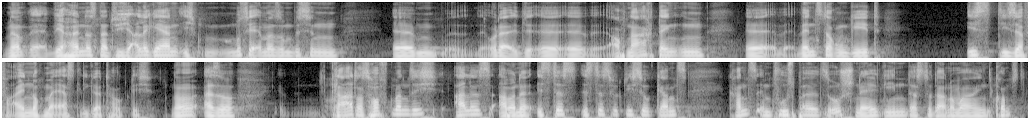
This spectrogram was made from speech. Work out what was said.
na, wir hören das natürlich alle gern. Ich muss ja immer so ein bisschen ähm, oder äh, äh, auch nachdenken, äh, wenn es darum geht, ist dieser Verein nochmal erstligatauglich? Ne? Also klar, das hofft man sich alles, aber ne, ist, das, ist das wirklich so ganz, kann es im Fußball so schnell gehen, dass du da nochmal hinkommst?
